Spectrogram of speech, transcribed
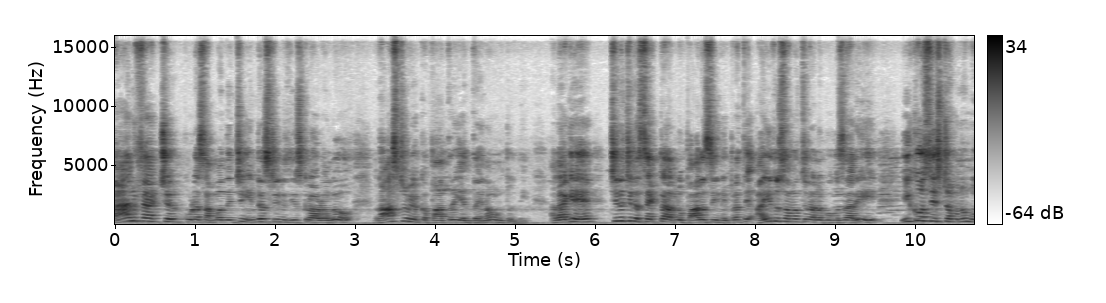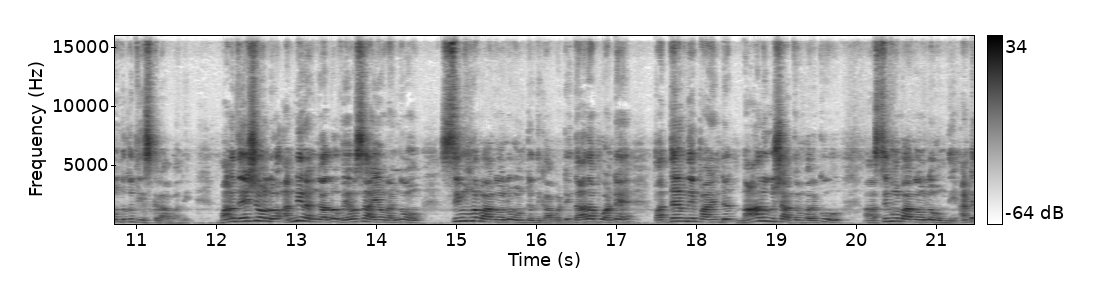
మ్యానుఫ్యాక్చర్ కూడా సంబంధించి ఇండస్ట్రీని తీసుకురావడంలో రాష్ట్రం యొక్క పాత్ర ఎంతైనా ఉంటుంది. అలాగే చిన్న చిన్న సెక్టార్లు పాలసీని ప్రతి ఐదు సంవత్సరాలకు ఒకసారి ఈకోసిస్టమ్ను ముందుకు తీసుకురావాలి. మన దేశంలో అన్ని రంగాల్లో వ్యవసాయం రంగం సింహ భాగంలో ఉంటుంది కాబట్టి దాదాపు అంటే పద్దెనిమిది పాయింట్ నాలుగు శాతం వరకు సింహ భాగంలో ఉంది. అంటే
